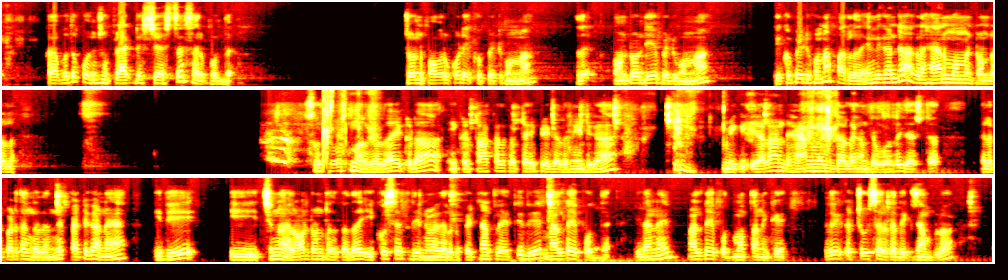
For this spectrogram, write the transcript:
కాకపోతే కొంచెం ప్రాక్టీస్ చేస్తే సరిపోద్ది. చూడండి పవర్ కూడా ఎక్కువ పెట్టుకున్నా. అదే వన్ ట్వంటీయే పెట్టుకున్నా. ఎక్కువ పెట్టుకున్నా పర్లేదు. ఎందుకంటే అక్కడ హ్యాండ్ మూమెంట్ ఉండాలి. సో చూస్తున్నారు కదా ఇక్కడ ఇక్కడ టాకాలు కట్ అయిపోయాయి కదా నీట్గా. మీకు ఎలాంటి హ్యాండ్ మూమెంట్ ఎలాగంటే పోతే జస్ట్ ఇలా పెడతాం కదండి. పెట్టగానే ఇది ఈ చిన్న రాడ్ ఉంటుంది కదా ఎక్కువసేపు దీని మీద ఇలా పెట్టినట్లయితే ఇది మెల్ట్ అయిపోద్ది. ఇదనే మెల్ట్ అయిపోద్ది మొత్తానికి. ఇది ఇక్కడ చూసారు కదా ఎగ్జాంపుల్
